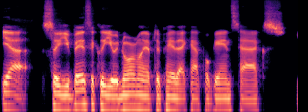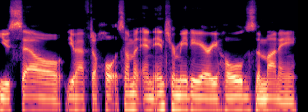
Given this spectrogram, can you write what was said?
yeah, so you basically you would normally have to pay that capital gains tax. You sell, you have to hold some an intermediary holds the money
